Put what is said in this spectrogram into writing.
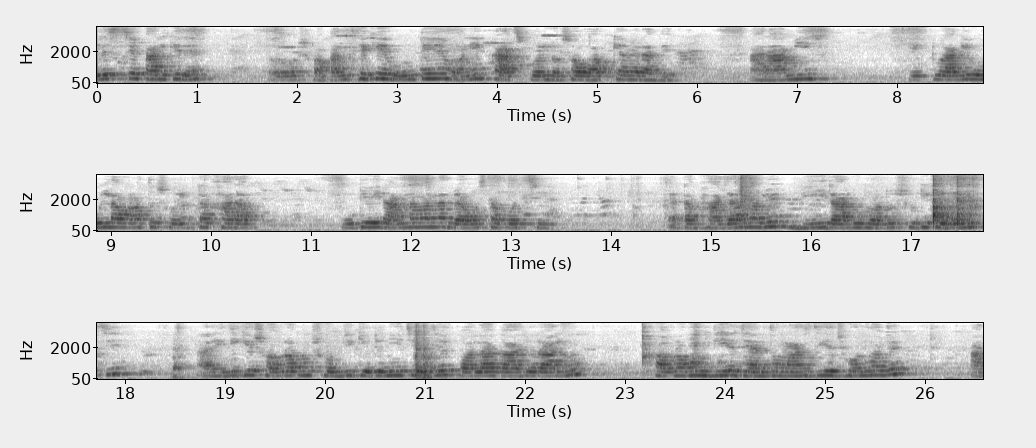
এসছে কালকে রে। তো সকাল থেকে উঠে অনেক কাজ করল, সব অফ ক্যামেরাতে আর আমি একটু আগে উঠলাম, আমার তো শরীরটা খারাপ। উঠে ওই রান্না বান্নার ব্যবস্থা করছি। একটা ভাজা হবে, বিট, আলু, মটরশুঁটি কেটে নিচ্ছি। আর এদিকে সব রকম সবজি কেটে নিয়েছি যে কলা, গাজর, আলু। সব রকম দিয়ে জ্যান্ত মাছ দিয়ে ঝোল হবে। আর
